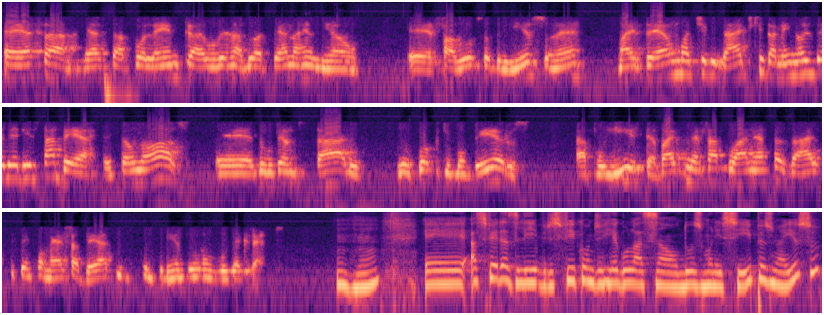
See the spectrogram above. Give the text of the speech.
É, essa, essa polêmica, o governador até na reunião é, falou sobre isso, né? Mas é uma atividade que também não deveria estar aberta. Então, nós, é, do governo do Estado e o Corpo de Bombeiros, a polícia, vai começar a atuar nessas áreas que tem comércio aberto e cumprindo o decreto. Uhum. É, as feiras livres ficam de regulação dos municípios, não é isso?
